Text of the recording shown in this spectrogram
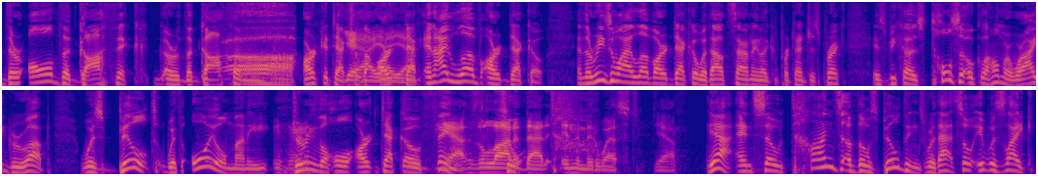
they're all the Gothic or the Gotham architecture, yeah, the yeah, Art yeah. Deco. And I love Art Deco. And the reason why I love Art Deco without sounding like a pretentious prick is because Tulsa, Oklahoma, where I grew up, was built with oil money during the whole Art Deco thing. Mm-hmm. Yeah, there's a lot So of that in the Midwest. Yeah. yeah, and so tons of those buildings were that. So it was like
